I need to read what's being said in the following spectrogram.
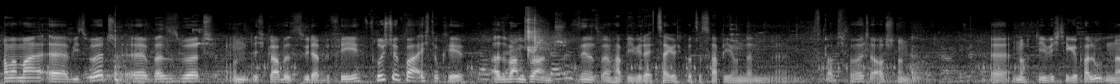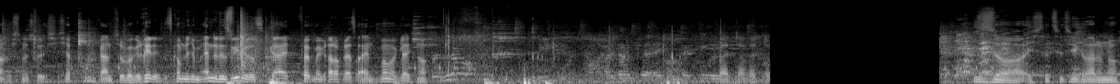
Schauen wir mal, äh, wie es wird, äh, was es wird und ich glaube, es ist wieder Buffet. Frühstück war echt okay, also war ein Brunch. Wir sehen uns beim Happy wieder, ich zeige euch kurz das Happy und dann äh, ist glaube ich für heute auch schon äh, noch die wichtige Paluten-Nachricht natürlich. Ich habe gar nicht drüber geredet. Das kommt nicht am Ende des Videos. Geil, fällt mir gerade auch erst ein. Machen wir gleich noch. Weiter, weiter. So, ich sitze jetzt hier gerade noch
